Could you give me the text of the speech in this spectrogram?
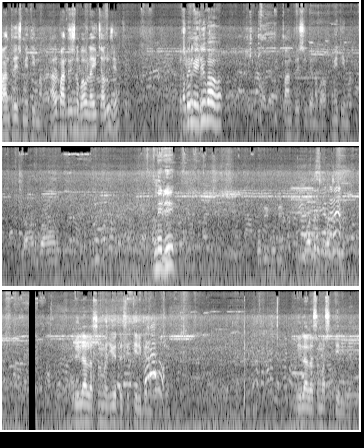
પાંત્રીસ મેથીમાં. હાલ પાંત્રીસનો ભાવ લાઈવ ચાલુ છે. પછી હવે ભાવ પાંત્રીસ રૂપિયાનો ભાવ મેથીમાં. મેઢી લીલા લસણમાં જોઈએ તો સિત્તેર રૂપિયાનો ભાવ છે. લીલા લસણમાં સિત્તેર રૂપિયા.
